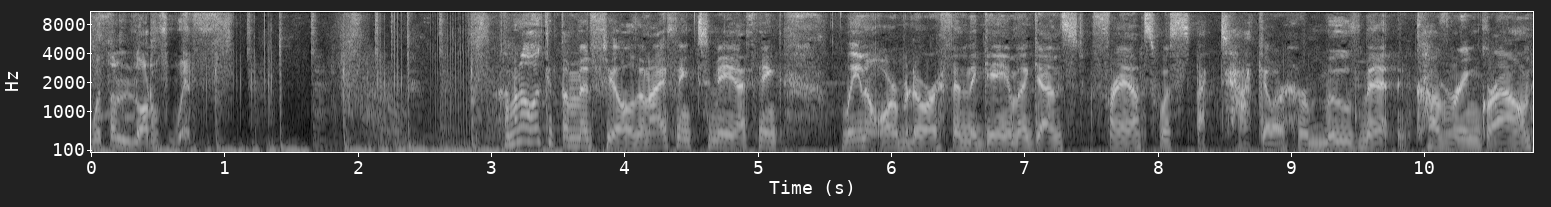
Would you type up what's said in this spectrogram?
with a lot of width. I'm going to look at the midfield, and I think to me, I think Lena Oberdorf in the game against France was spectacular. Her movement and covering ground.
